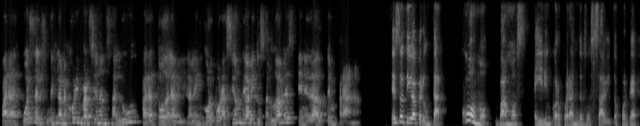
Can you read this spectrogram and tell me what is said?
para después es la mejor inversión en salud para toda la vida, la incorporación de hábitos saludables en edad temprana. Eso te iba a preguntar, ¿cómo vamos a ir incorporando esos hábitos? Porque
